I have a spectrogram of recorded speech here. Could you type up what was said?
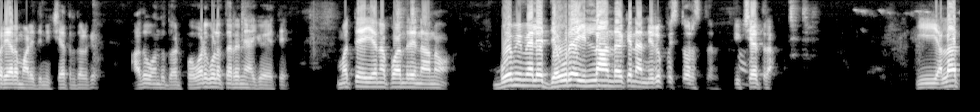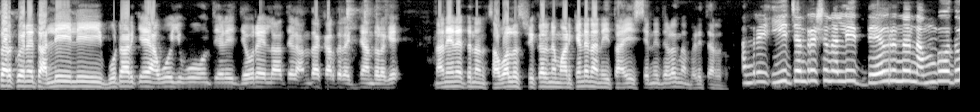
ಪರಿಹಾರ ಮಾಡಿದ್ದೀನಿ ಕ್ಷೇತ್ರದೊಳಗೆ ಅದು ಒಂದು ದೊಡ್ಡ ಪವಾಡಗಳ ಥರನೇ ಆಗಿಹೋಯ್ತೆ ಮತ್ತೆ ಏನಪ್ಪಾ ಅಂದ್ರೆ ನಾನು ಭೂಮಿ ಮೇಲೆ ದೇವ್ರೇ ಇಲ್ಲ ಅಂದಕ್ಕೆ ನಾನು ನಿರೂಪಿಸಿ ತೋರಿಸ್ತೇನೆ ಈ ಕ್ಷೇತ್ರ ಈ ಎಲ್ಲಾ ತರಕು ಏನೈತೆ ಅಲ್ಲಿ ಇಲ್ಲಿ ಬೂಟಾಡಿಕೆ ಅವು ಇವು ಅಂತೇಳಿ ದೇವ್ರೇ ಇಲ್ಲ ಅಂತೇಳಿ ಅಂಧಕಾರದ ಅಜ್ಞಾನದೊಳಗೆ ನಾನೇನೈತೆ ನಾನು ಸವಾಲು ಸ್ವೀಕರಣೆ ಮಾಡ್ಕೊಂಡೆ ನಾನು ಈ ತಾಯಿ ಸನ್ನಿಧಿಯೊಳಗೆ ನಾನು ಬೆಳಿತಾ ಇರೋದು. ಅಂದ್ರೆ ಈ ಜನರೇಷನ್ ಅಲ್ಲಿ ದೇವ್ರನ್ನ ನಂಬೋದು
